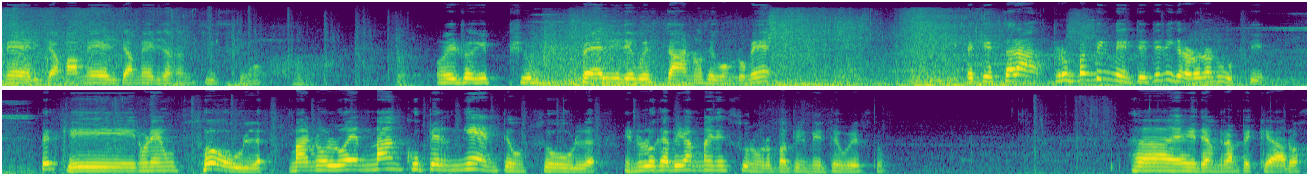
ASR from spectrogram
merita ma merita merita tantissimo. Uno dei giochi più belli di quest'anno secondo me. Perché sarà probabilmente denigrato da tutti. Perché non è un soul ma non lo è manco per niente un soul e non lo capirà mai nessuno probabilmente questo Ah, ed è un gran peccato.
